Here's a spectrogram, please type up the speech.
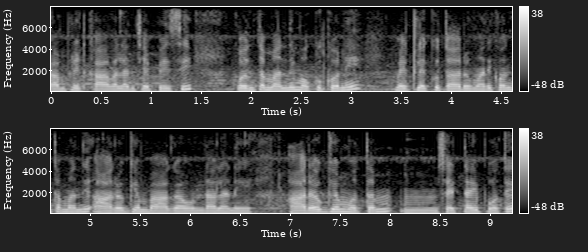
కంప్లీట్ కావాలని చెప్పేసి కొంతమంది మొక్కుకొని మెట్లెక్కుతారు. మరి కొంతమంది ఆరోగ్యం బాగా ఉండాలని ఆరోగ్యం మొత్తం సెట్ అయిపోతే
